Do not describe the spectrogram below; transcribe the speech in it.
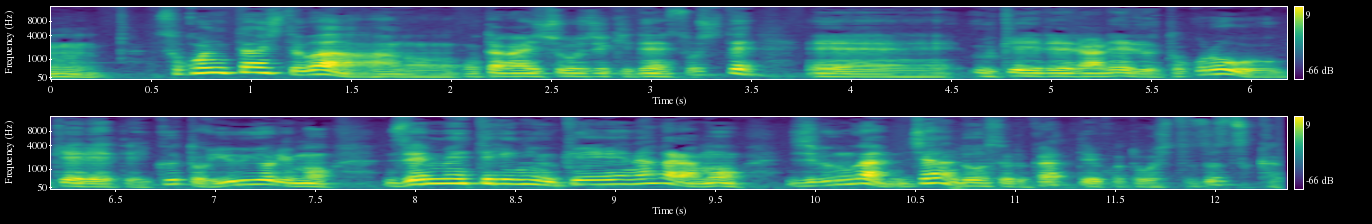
うん、そこに対してはあのお互い正直でそして、えー、受け入れられるところを受け入れていくというよりも全面的に受け入れながらも自分がじゃあどうするかっていうことを一つずつ考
